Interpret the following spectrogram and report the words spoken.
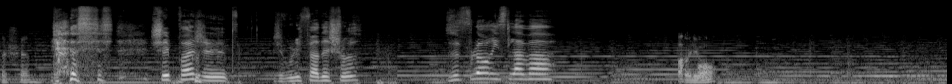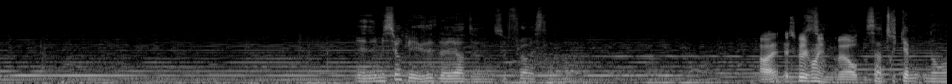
ta chaîne. Je sais pas, j'ai j'ai voulu faire des choses. The floor is lava. Par Joliment. contre, Il y a une émission qui existe d'ailleurs de The floor is lava. Ah ouais, est-ce que les gens ils meurent C'est un truc. Non,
